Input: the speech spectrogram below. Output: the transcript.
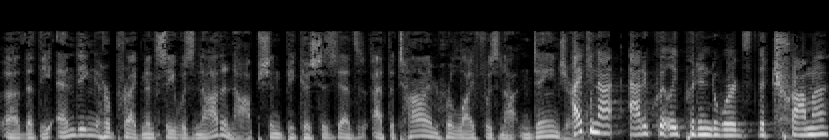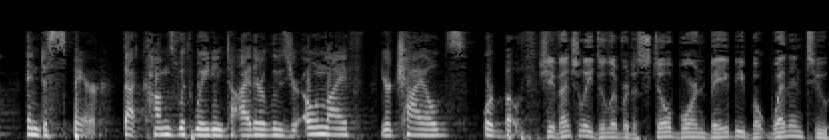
uh, that the ending her pregnancy was not an option because she said at the time her life was not in danger. I cannot adequately put into words the trauma and despair that comes with waiting to either lose your own life, your child's, or both. She eventually delivered a stillborn baby, but went into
